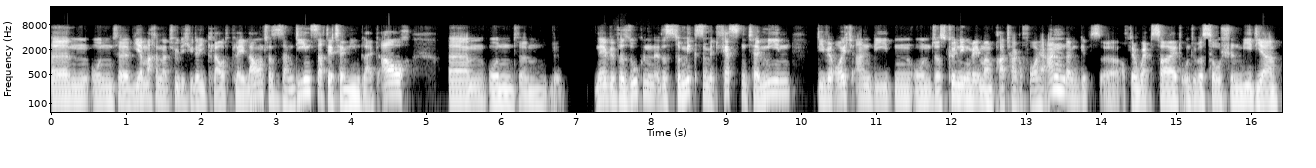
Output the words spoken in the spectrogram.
Ähm, und äh, wir machen natürlich wieder die Cloudplay Lounge. Das ist am Dienstag. Der Termin bleibt auch. Ähm, und ähm, ne, wir versuchen das zu mixen mit festen Terminen, die wir euch anbieten. Und das kündigen wir immer ein paar Tage vorher an. Dann gibt es äh, auf der Website und über Social Media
